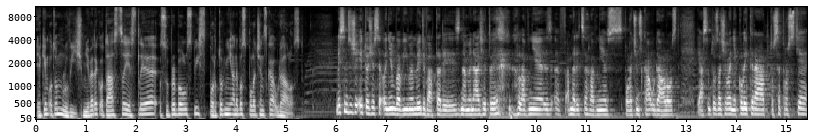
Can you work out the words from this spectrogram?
jakým o tom mluvíš, mě vede k otázce, jestli je Super Bowl spíš sportovní anebo společenská událost. Myslím si, že i to, že se o něm bavíme my dva tady, znamená, že to je hlavně v Americe hlavně společenská událost. Já jsem to zažila několikrát, to se prostě eh,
